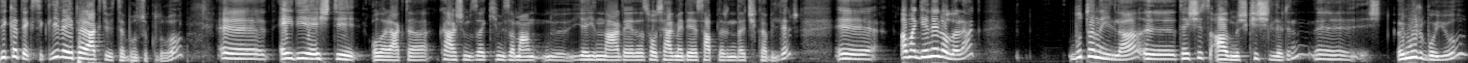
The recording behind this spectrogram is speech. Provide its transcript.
Dikkat eksikliği ve hiperaktivite bozukluğu. Ee, ADHD olarak da karşımıza kimi zaman e, yayınlarda ya da sosyal medya hesaplarında çıkabilir. Ee, ama genel olarak bu tanıyla e, teşhis almış kişilerin e, ömür boyu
